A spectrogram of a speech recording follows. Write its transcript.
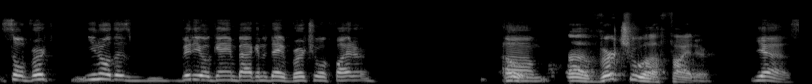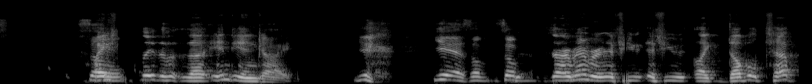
so virt you know this video game back in the day, Virtual Fighter. Oh. Um, uh, Virtua Fighter. yes. so I used to play the, the Indian guy. yeah, yeah. So so I remember if you if you like double tap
